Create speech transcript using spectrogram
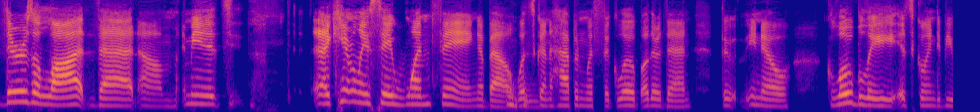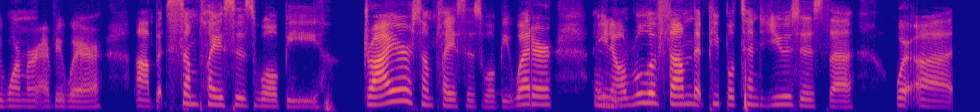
there is a lot that um, I mean it's I can't really say one thing about mm-hmm. what's going to happen with the globe other than the you know globally it's going to be warmer everywhere uh, but some places will be drier some places will be wetter mm-hmm. you know mm-hmm. a rule of thumb that people tend to use is the where uh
